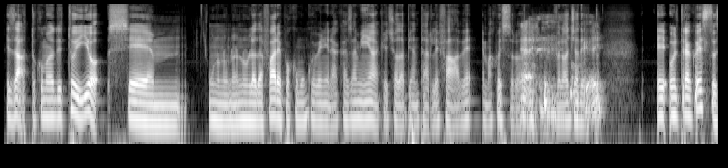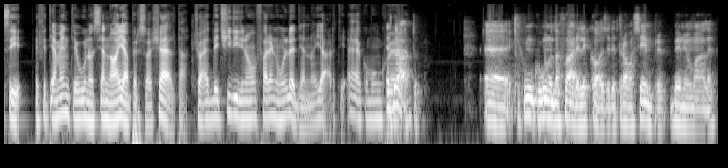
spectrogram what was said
Esatto, come ho detto io, se mm, uno non ha nulla da fare può comunque venire a casa mia che ho da piantare le fave, eh, ma questo lo- Eh, ve l'ho già detto. ok. E oltre a questo, sì, effettivamente uno si annoia per sua scelta, cioè decidi di non fare nulla e di annoiarti. È comunque... Esatto. Eh, che comunque uno da fare le cose le trova sempre, bene o male.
